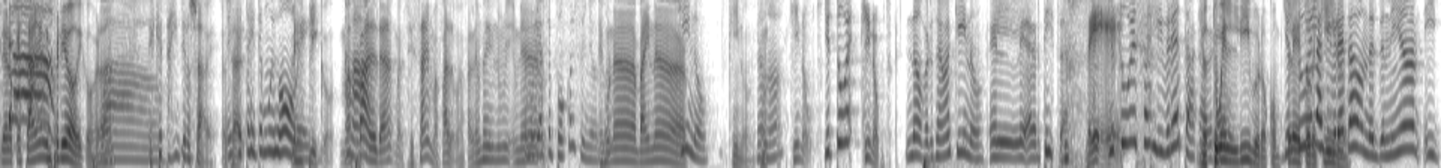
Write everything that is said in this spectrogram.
de lo que estaban en los periódicos, ¿verdad? Wow. Es que esta gente no sabe. O es que esta gente es muy joven. Les explico. Ajá. Mafalda, bueno, si saben Mafalda, Mafalda es una, una- Se murió hace poco el señor. Es ¿no? una vaina. Kino. Kino. Ajá. Keynote. Yo tuve. Keynote. No, pero se llama Kino, el artista. Yo sé. Yo tuve esas libretas. Yo tuve el libro completo Yo tuve de las Kino. libretas donde tenía. Y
